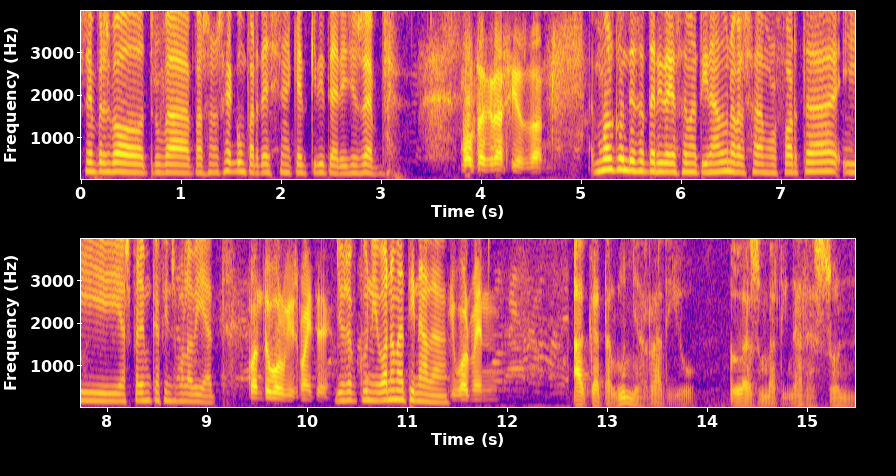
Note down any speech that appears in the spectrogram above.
Sempre és bo trobar persones que comparteixin aquest criteri, Josep. Moltes gràcies, doncs. Molt contents de tenir aquesta matinada, una abraçada molt forta i esperem que fins molt aviat. Quan tu vulguis, Maite. Josep Cuní, bona matinada. Igualment. A Catalunya Ràdio, les matinades són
